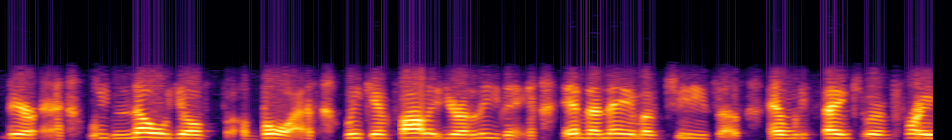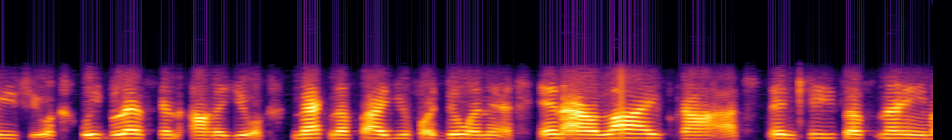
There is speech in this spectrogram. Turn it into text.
Spirit, we know your voice, we can follow your leading in the name of Jesus. And we thank you and praise you. We bless and honor you, magnify you for doing it in our lives, God. In Jesus' name,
